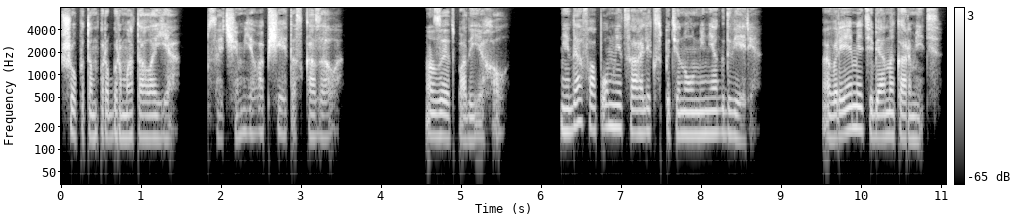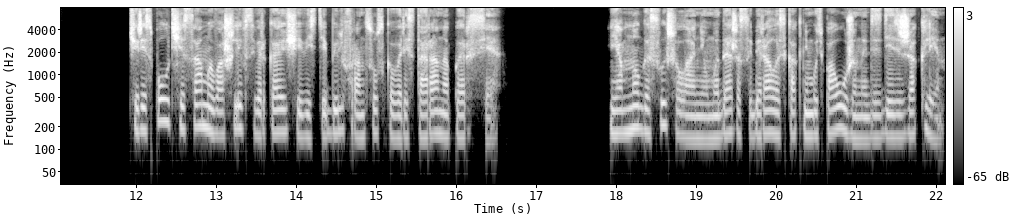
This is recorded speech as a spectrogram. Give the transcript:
шепотом пробормотала я. Зачем я вообще это сказала? Зед подъехал. Не дав опомниться, Алекс потянул меня к двери. «Время тебя накормить». Через полчаса мы вошли в сверкающий вестибюль французского ресторана «Персия», я много слышала о нем и даже собиралась как-нибудь поужинать здесь с Жаклин.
